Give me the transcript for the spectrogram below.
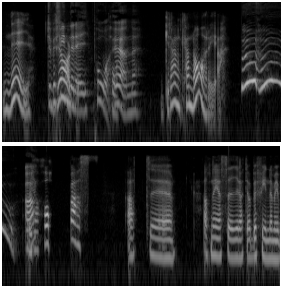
Nej, Du befinner Jag- dig på, på- ön. Gran Canaria. Woho! Och Ja, jag hoppas att, eh, att när jag säger att jag befinner mig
